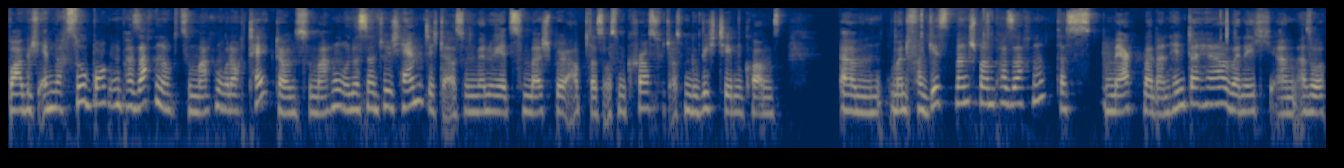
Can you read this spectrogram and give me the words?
boah, habe ich einfach so Bock, ein paar Sachen noch zu machen oder auch Takedowns zu machen. Und das natürlich hemmt dich das. Und wenn du jetzt zum Beispiel ab das aus dem CrossFit, aus dem Gewichtheben kommst, ähm, man vergisst manchmal ein paar Sachen. Das merkt man dann hinterher, wenn ich, ähm, also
